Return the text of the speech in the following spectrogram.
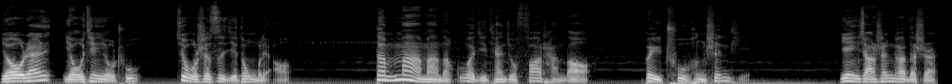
有人有进有出，就是自己动不了。但慢慢的过几天就发展到被触碰身体。印象深刻的是，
